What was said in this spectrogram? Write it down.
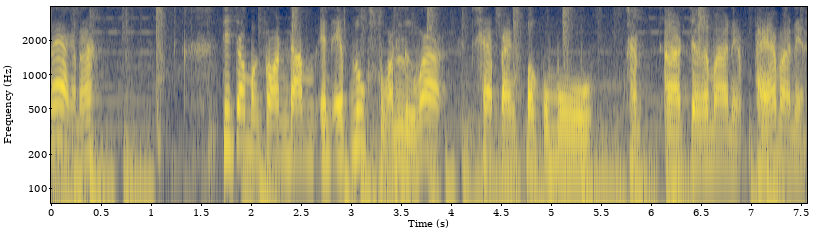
แรกนะ ที่เจ้ามังกรดำ NF ลูกสวนหรือว่าแชร์แปงโปโกมู เอ่อเจอมาเนี่ยแพ้มาเนี่ย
